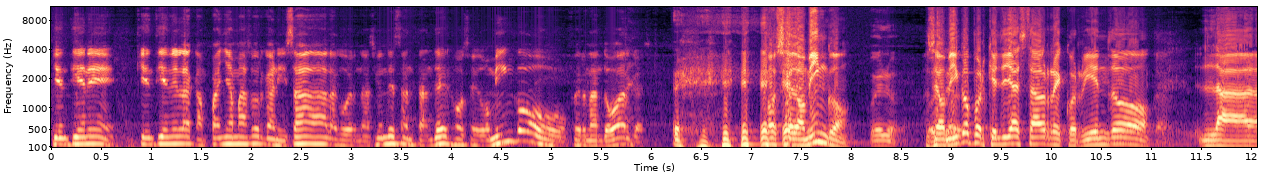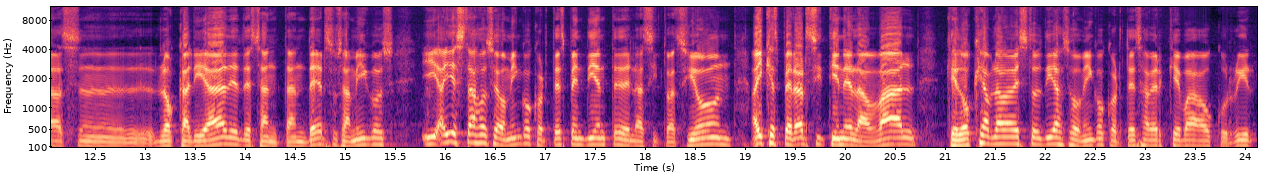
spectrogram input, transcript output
¿Quién tiene, ¿Quién tiene la campaña más organizada, la gobernación de Santander, José Domingo o Fernando Vargas? José Domingo. Bueno. José Domingo porque él ya ha estado recorriendo las eh, localidades de Santander, sus amigos. Y ahí está José Domingo Cortés pendiente de la situación. Hay que esperar si tiene el aval. Quedó que hablaba estos días Domingo Cortés a ver qué va a ocurrir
